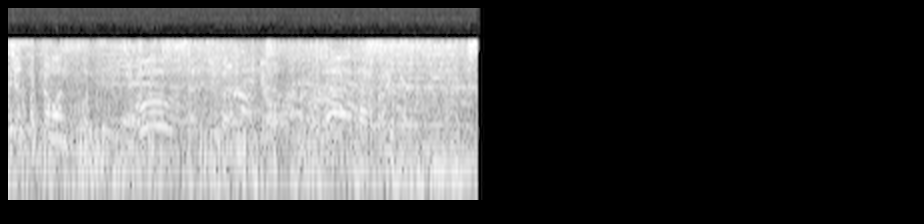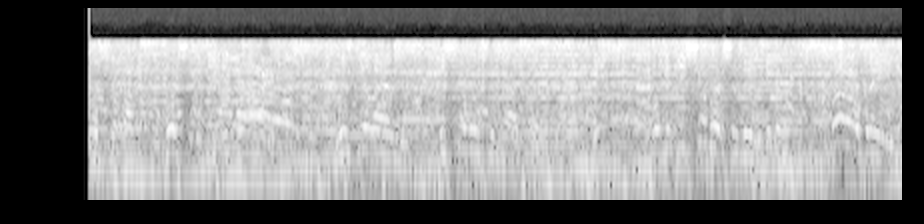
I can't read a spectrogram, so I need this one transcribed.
Сейчас Макован. больше, больше рекламы. Мы сделаем еще лучше трассу. И будет еще больше зрителей. Слава Украине!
